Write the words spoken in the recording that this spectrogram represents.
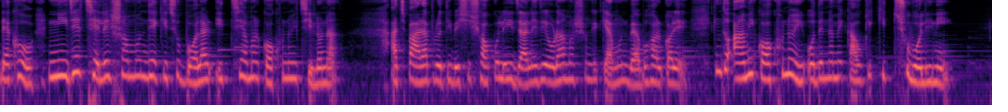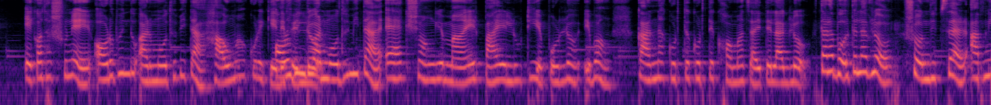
দেখো, নিজের ছেলের সম্বন্ধে কিছু বলার ইচ্ছে আমার কখনোই ছিল না। আজ পাড়া প্রতিবেশী সকলেই জানে যে ওরা আমার সঙ্গে কেমন ব্যবহার করে, কিন্তু আমি কখনোই ওদের নামে কাউকে কিচ্ছু বলিনি। এ কথা শুনে অরবিন্দু আর মধুমিতা হাউমাউ করে কেঁদে ফেলল। আর মধুমিতা একসঙ্গে মায়ের পায়ে লুটিয়ে পড়ল এবং কান্না করতে করতে ক্ষমা চাইতে লাগল। তারা বলতে লাগল সন্দীপ স্যার আপনি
